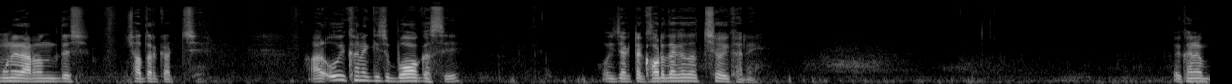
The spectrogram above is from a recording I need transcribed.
মনের আনন্দে সাঁতার কাটছে। আর ওইখানে কিছু বক আছে। ওই যে একটা ঘর দেখা যাচ্ছে ওইখানে। ওইখানে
